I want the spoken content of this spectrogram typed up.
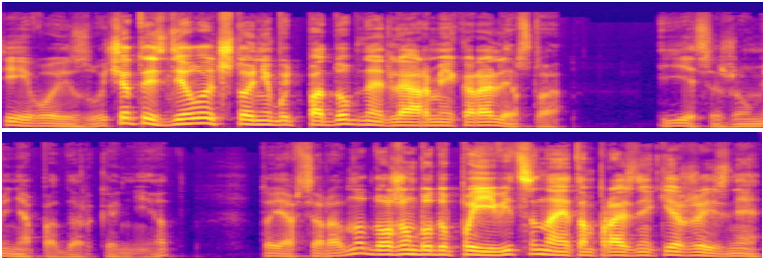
Те его изучат и сделают что-нибудь подобное для армии королевства. Если же у меня подарка нет, то я все равно должен буду появиться на этом празднике жизни.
